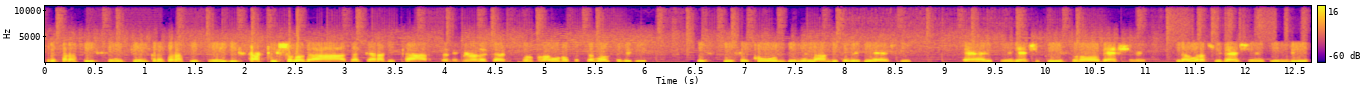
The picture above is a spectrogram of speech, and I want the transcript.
preparatissimi, team preparatissimi, i distacchi sono da, da, gara di kart, nemmeno da gara di Formula 1 perché a volte vedi dei secondi nell'ambito dei 10, eh, 10, qui sono decimi, si lavora sui decimi quindi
